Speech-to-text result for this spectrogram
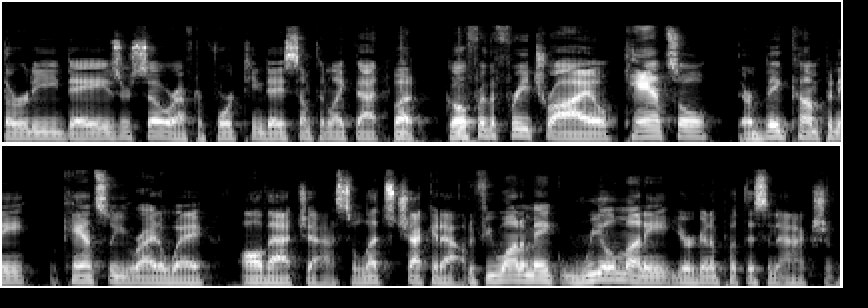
30 days or so, or after 14 days, something like that. But go for the free trial, cancel. They're a big company. They'll cancel you right away all that jazz. So let's check it out. If you wanna make real money, you're gonna put this into action.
